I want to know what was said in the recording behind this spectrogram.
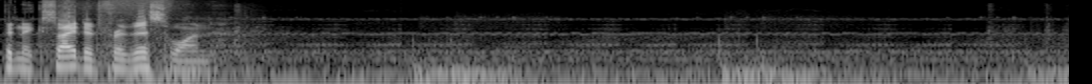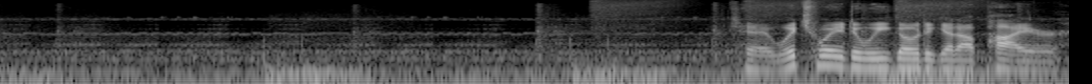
Been excited for this one. Okay, which way do we go to get up higher?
